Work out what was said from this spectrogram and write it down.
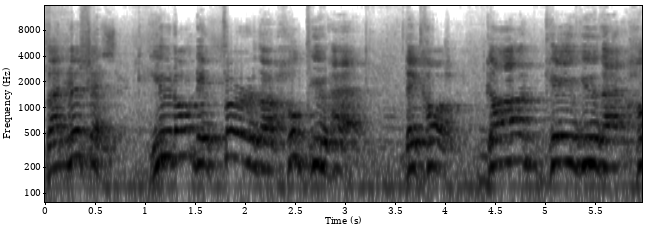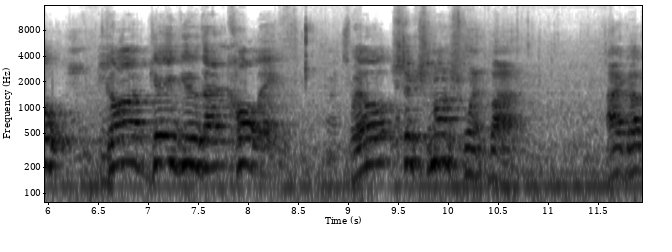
But listen, you don't defer the hope you have, because God gave you that hope. God gave you that calling. Well, six months went by. I got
